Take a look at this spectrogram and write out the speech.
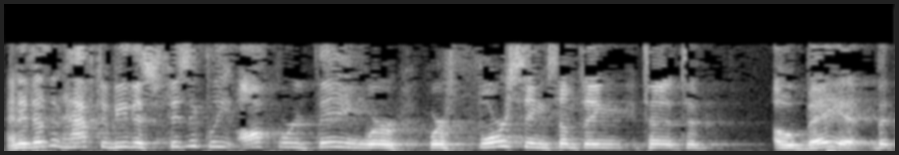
And it doesn't have to be this physically awkward thing where we're forcing something to, to obey it, but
